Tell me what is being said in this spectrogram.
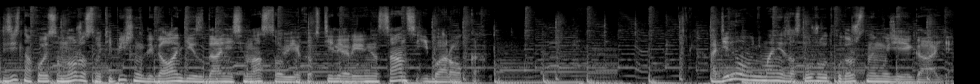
Здесь находится множество типичных для Голландии зданий 17 века в стиле ренессанс и барокко. Отдельного внимания заслуживают художественные музеи Гааги.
